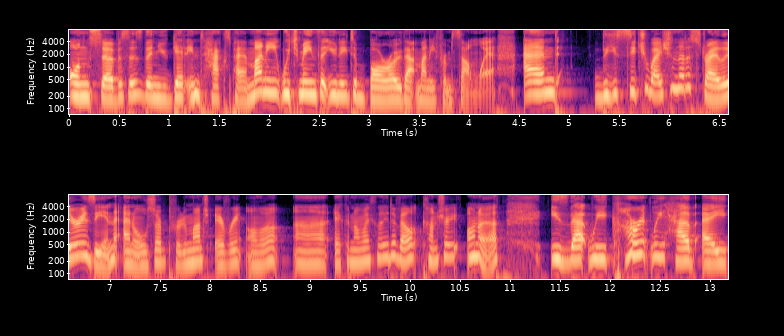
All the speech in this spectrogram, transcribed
on services than you get in taxpayer money, which means that you need to borrow that money from somewhere. And the situation that Australia is in, and also pretty much every other uh, economically developed country on earth, is that we currently have a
